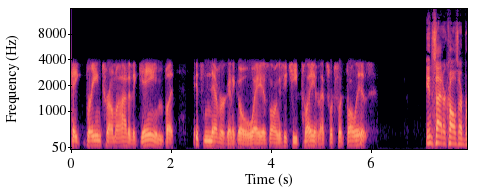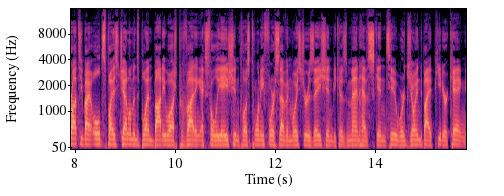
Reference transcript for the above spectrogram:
take brain trauma out of the game, but it's never going to go away as long as you keep playing. That's what football is. Insider calls are brought to you by Old Spice Gentleman's Blend Body Wash, providing exfoliation plus 24 7 moisturization because men have skin too. We're joined by Peter King.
